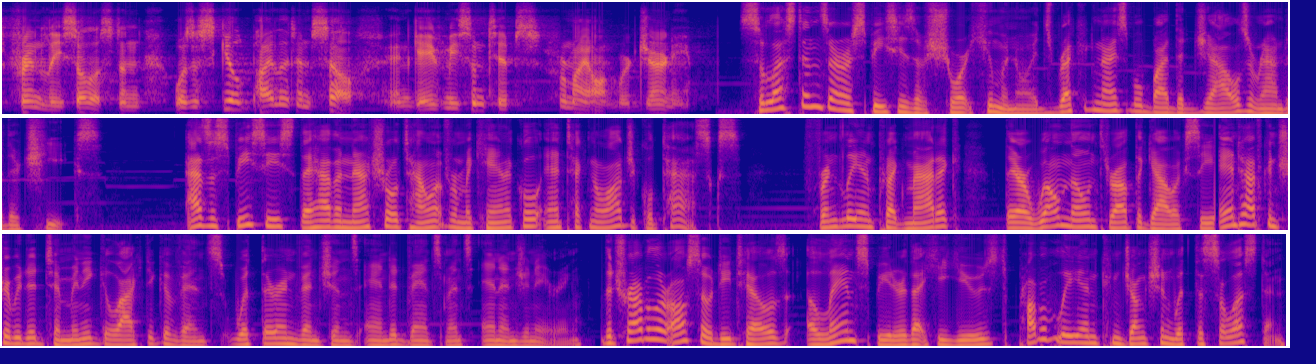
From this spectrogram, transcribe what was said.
friendly Sullustan was a skilled pilot himself and gave me some tips for my onward journey. Sullustans are a species of short humanoids recognizable by the jowls around their cheeks. As a species, they have a natural talent for mechanical and technological tasks. Friendly and pragmatic, they are well known throughout the galaxy and have contributed to many galactic events with their inventions and advancements in engineering. The Traveler also details a land speeder that he used, probably in conjunction with the Sullustan,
